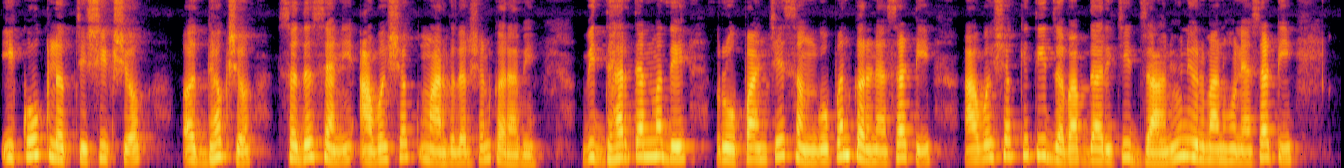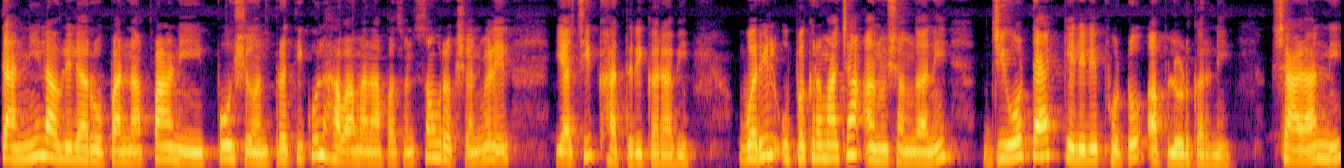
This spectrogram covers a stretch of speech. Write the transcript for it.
इको क्लबचे शिक्षक अध्यक्ष सदस्यांनी आवश्यक मार्गदर्शन करावे. विद्यार्थ्यांमध्ये रोपांचे संगोपन करण्यासाठी आवश्यक ती जबाबदारीची जाणीव निर्माण होण्यासाठी त्यांनी लावलेल्या रोपांना पाणी पोषण प्रतिकूल हवामानापासून संरक्षण मिळेल याची खात्री करावी. वरील उपक्रमाच्या अनुषंगाने जिओ टॅग केलेले फोटो अपलोड करणे. शाळांनी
